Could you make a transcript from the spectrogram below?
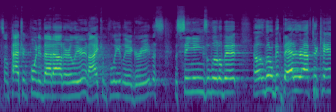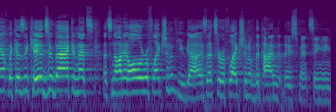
So Patrick pointed that out earlier, and I completely agree. The, the singing's a little bit a little bit better after camp because the kids are back, and that's that's not at all a reflection of you guys. That's a reflection of the time that they've spent singing.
